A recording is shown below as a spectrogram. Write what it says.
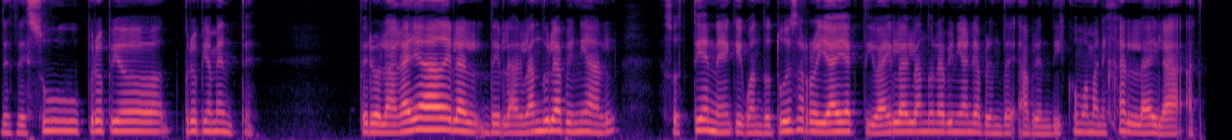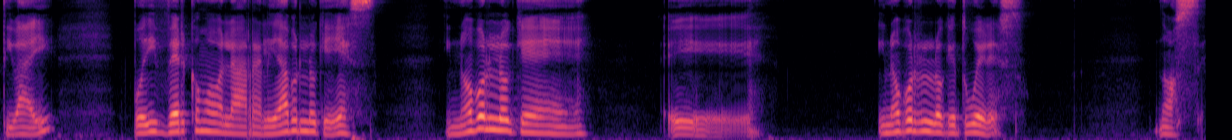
desde su propio, propia mente. Pero la galla de la, de la glándula pineal sostiene que cuando tú desarrolláis y activáis la glándula pineal y aprendís cómo manejarla y la activáis, podéis ver como la realidad por lo que es. Y no por lo que... Eh, y no por lo que tú eres. No sé.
